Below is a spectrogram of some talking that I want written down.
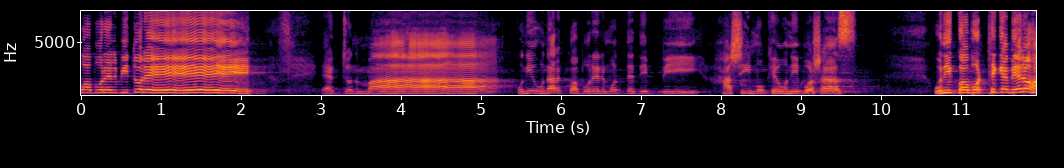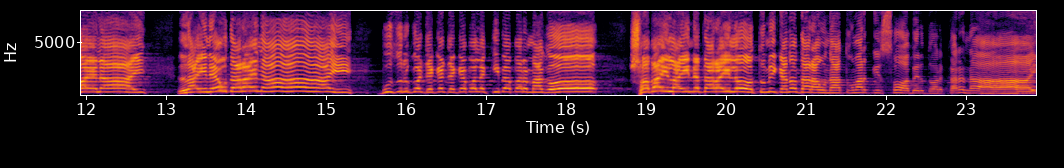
কবরের ভিতরে একজন মা, উনি উনার কবরের মধ্যে দিব্যি হাসি মুখে উনি বসাস উনি কবর থেকে বের হয় নাই, লাইনেও দাঁড়ায় নাই। বুজুর্গ ডেকে ডেকে বলে, কি ব্যাপার মাগো সবাই লাইনে দাঁড়াইলো, তুমি কেন দাঁড়াও না? তোমার কি সবের দরকার নাই?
